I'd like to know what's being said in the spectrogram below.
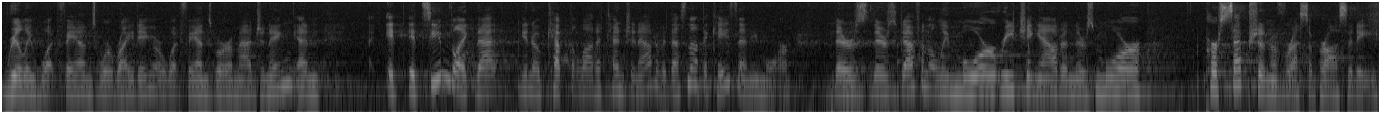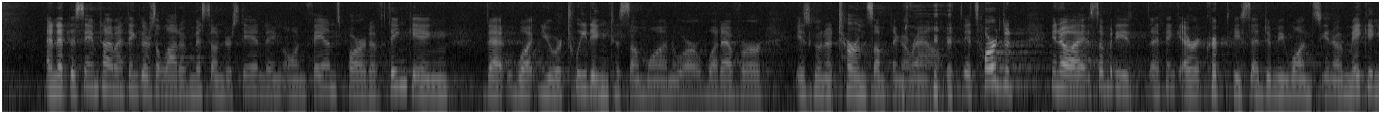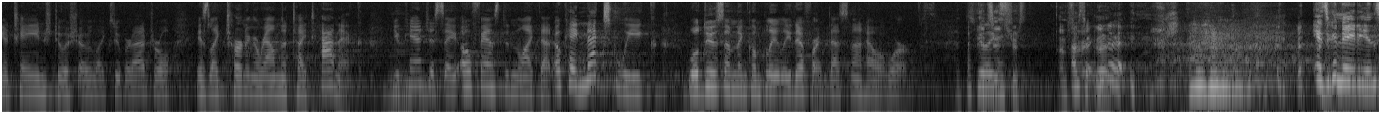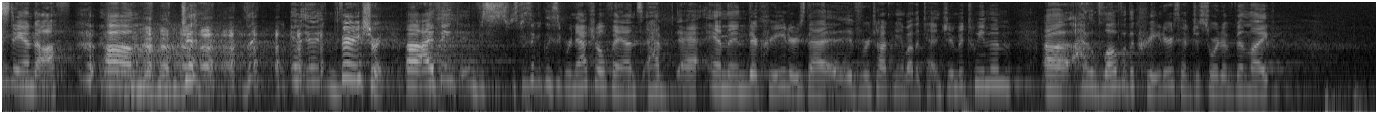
really what fans were writing or what fans were imagining. And it, it seemed like that, you know, kept a lot of tension out of it. That's not the case anymore. There's, there's definitely more reaching out and there's more perception of reciprocity. And at the same time, I think there's a lot of misunderstanding on fans' part of thinking that what you're tweeting to someone or whatever is going to turn something around. It's hard to, you know, I, somebody, I think Eric Kripke said to me once, you know, making a change to a show like Supernatural is like turning around the Titanic. You can't mm. just say, oh, fans didn't like that. Okay, next week we'll do something completely different. That's not how it works. It's, feel it's like- interesting. I'm I'm sorry, sorry, go ahead. it's a Canadian standoff. Um, ju- the- it- it- very short. Uh, I think specifically Supernatural fans have, uh, and then their creators, that if we're talking about the tension between them, uh, I love what the creators have just sort of been like,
